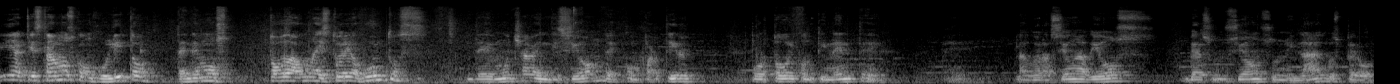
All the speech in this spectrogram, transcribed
Sí, aquí estamos con Julito. Tenemos toda una historia juntos de mucha bendición, de compartir por todo el continente eh, la adoración a Dios, ver su unción, sus milagros, pero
